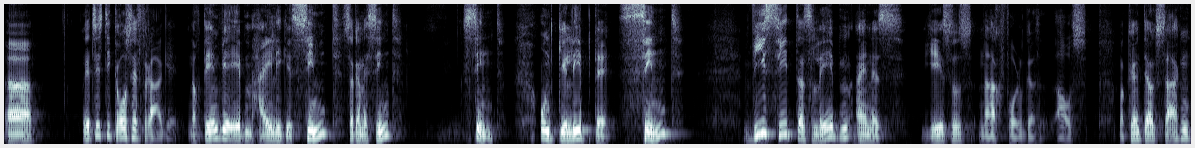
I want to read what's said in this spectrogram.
Äh, jetzt ist die große Frage, nachdem wir eben Heilige sind, sag einmal sind, sind und Geliebte sind, wie sieht das Leben eines Jesus-Nachfolgers aus? Man könnte auch sagen,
